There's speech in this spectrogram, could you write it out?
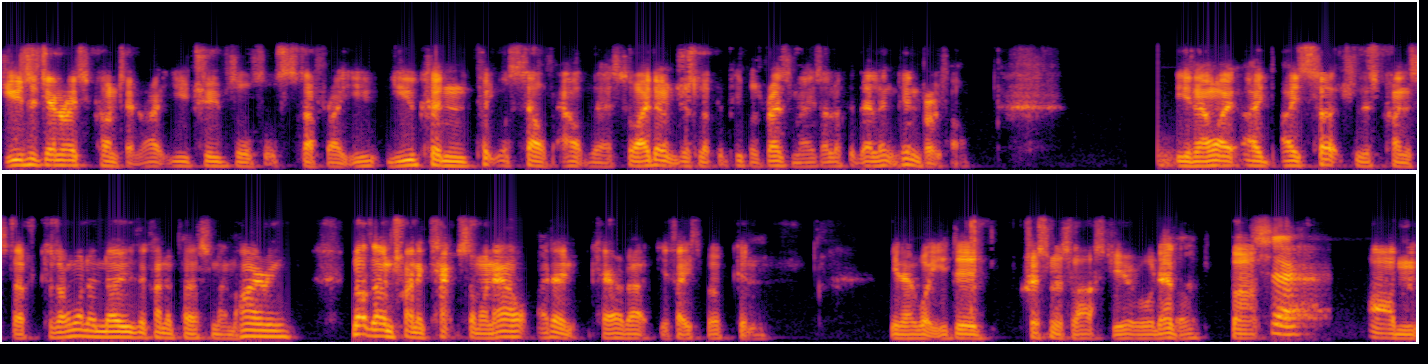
user generated content right? Youtube's all sorts of stuff right? You you can put yourself out there. So i don't just look at people's resumes i look at their linkedin profile you know i i, I search for this kind of stuff because i want to know the kind of person i'm hiring not that i'm trying to catch someone out i don't care about your facebook and you know what you did christmas last year or whatever but sure um,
